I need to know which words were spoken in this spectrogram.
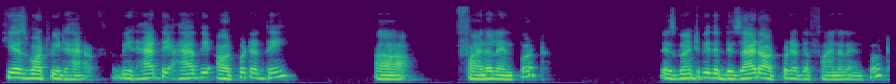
here's what we'd have. We'd had the have the output at the uh, final input. There's going to be the desired output at the final input.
